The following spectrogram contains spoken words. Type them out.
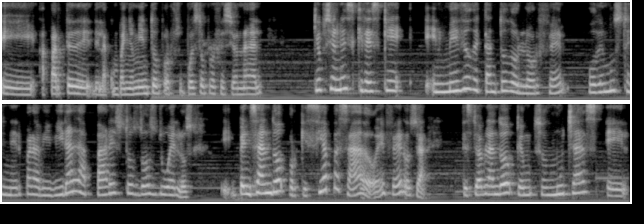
eh, aparte de, del acompañamiento, por supuesto, profesional, qué opciones crees que en medio de tanto dolor, Fer, podemos tener para vivir a la par estos dos duelos? Pensando, porque sí ha pasado, ¿eh, Fer? O sea, te estoy hablando que son muchas, eh,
